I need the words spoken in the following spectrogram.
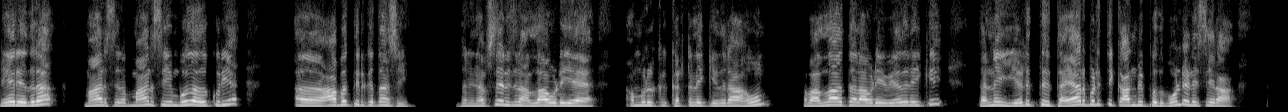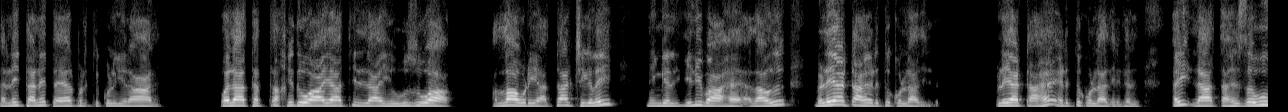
நேர் எதிராக மாறு செய்ய மாறு செய்யும்போது அதுக்குரிய ஆபத்திற்கு ஆபத்து இருக்கத்தான் செய்யும். இந்த நப்சை என்ன செய்யும்? அமுருக்கு கட்டளைக்கு எதிராகவும் அப்போ அல்லா தாலாவுடைய வேதனைக்கு தன்னை எடுத்து தயார்படுத்தி காண்பிப்பது போன்று என்ன செய்கிறான் தன்னைத்தானே தயார்படுத்திக் கொள்கிறான். வலா தத்தஹிது ஆயாத்தில்லாஹி ஹுசுவா அல்லாஹ்வுடைய அத்தாட்சிகளை நீங்கள் இழிவாக அதாவது விளையாட்டாக எடுத்துக்கொள்ளாதீர்கள். விளையாட்டாக எடுத்துக்கொள்ளாதீர்கள். ஐ லா தஹசவு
